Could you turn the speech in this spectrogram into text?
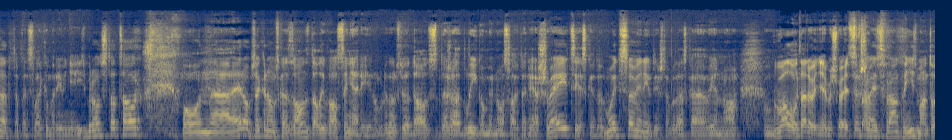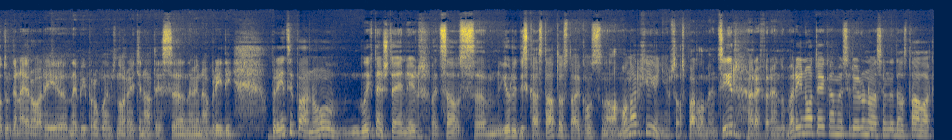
gada, tāpēc laikam arī viņai izbrauc tā cauri. Un Eiropas ekonomiskās zonas dalība valsts viņa arī ir. Un, protams, ļoti daudz dažādu līgumu ir noslēgts noslēgta arī ar Šveici, ieskaitot muitas savienību, tieši tāpat kā viena no. Valūta arī viņiem ir Šveices franka. Šveicis franku viņi izmanto, tur gan eiro arī nebija problēmas norēķināties eh, nevienā brīdī. Principā, nu, Liechtensteina ir pēc savas um, juridiskā statusa, tā ir konstitucionālā monarhija, viņiem savs parlaments ir, referendumi arī notiek, kā mēs arī runāsim nedaudz tālāk.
